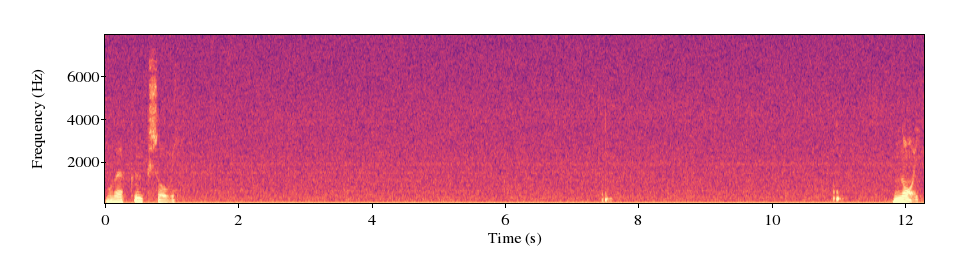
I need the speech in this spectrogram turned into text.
Mulla ei ole kuin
